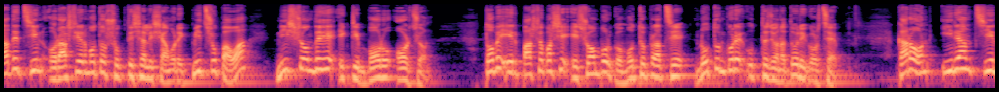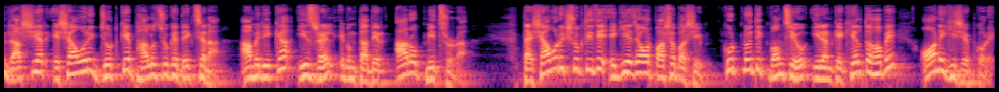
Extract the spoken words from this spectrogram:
তাতে চীন ও রাশিয়ার মতো শক্তিশালী সামরিক মিত্র পাওয়া নিঃসন্দেহে একটি বড় অর্জন। তবে এর পাশাপাশি এ সম্পর্ক মধ্যপ্রাচ্যে নতুন করে উত্তেজনা তৈরি করছে। কারণ ইরান, চীন, রাশিয়ার এ সামরিক জোটকে ভালো চোখে দেখছে না আমেরিকা, ইসরায়েল এবং তাদের আরব মিত্ররা। তাই সামরিক শক্তিতে এগিয়ে যাওয়ার পাশাপাশি কূটনৈতিক মঞ্চেও ইরানকে খেলতে হবে অনেক হিসেব করে।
